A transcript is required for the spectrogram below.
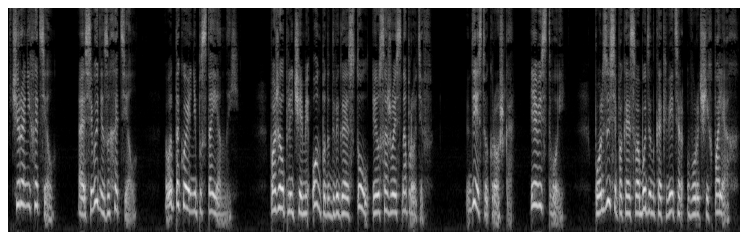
«Вчера не хотел, а сегодня захотел. Вот такой я непостоянный». Пожал плечами он, пододвигая стул и усаживаясь напротив. «Действуй, крошка, я весь твой. Пользуйся, пока я свободен, как ветер в урочьих полях».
